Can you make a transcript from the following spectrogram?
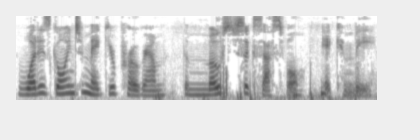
what is going to make your program the most successful it can be.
